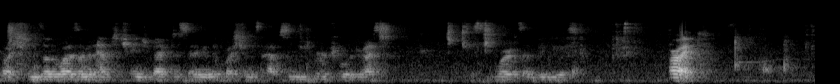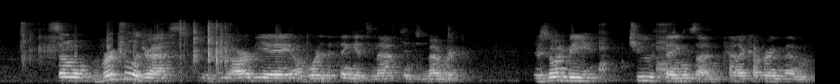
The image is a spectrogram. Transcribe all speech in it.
questions. Otherwise, I'm going to have to change back to saying in the questions absolute virtual address. This is where it's ambiguous. All right. So virtual address is the RVA of where the thing gets mapped into memory. There's going to be two things, I'm kind of covering them,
